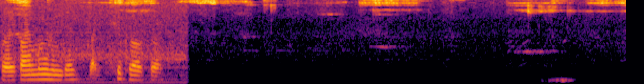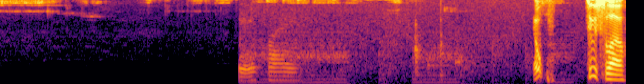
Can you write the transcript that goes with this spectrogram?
So if I'm moving this like too close up. Nope. Too slow.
